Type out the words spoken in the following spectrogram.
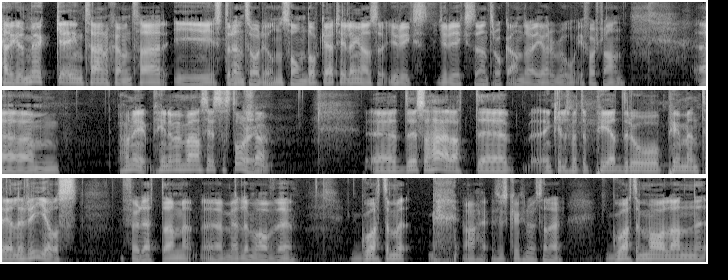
Herregud, mycket internskämt här i studentradion som dock är tillägnad alltså juridik, juridikstudenter och andra i Örebro i första hand. Um, hörni, hinner vi med en sista story? Kör. Eh, det är så här att eh, en kille som heter Pedro Pimentel Rios, för detta eh, medlem av Guatemala, ja, hur ska jag kunna uttala det här? Guatemalan,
